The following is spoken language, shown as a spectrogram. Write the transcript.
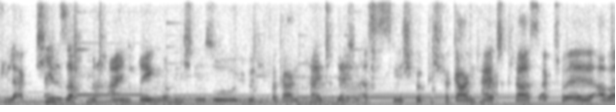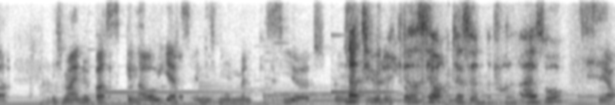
viele aktive Sachen mit einbringen und nicht nur so über die Vergangenheit reden. Also es ist nicht wirklich Vergangenheit, klar ist aktuell, aber ich meine, was genau jetzt in diesem Moment passiert. Und Natürlich, das ist ja auch der Sinn davon. Also, ja.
